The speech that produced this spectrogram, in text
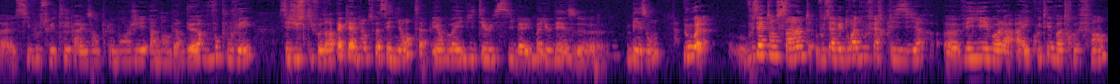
euh, si vous souhaitez par exemple manger un hamburger. Vous pouvez. C'est juste qu'il faudra pas que la viande soit saignante. Et on va éviter aussi bah, une mayonnaise euh, maison. Donc voilà, vous êtes enceinte, vous avez le droit de vous faire plaisir. Euh, veillez voilà, à écouter votre faim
